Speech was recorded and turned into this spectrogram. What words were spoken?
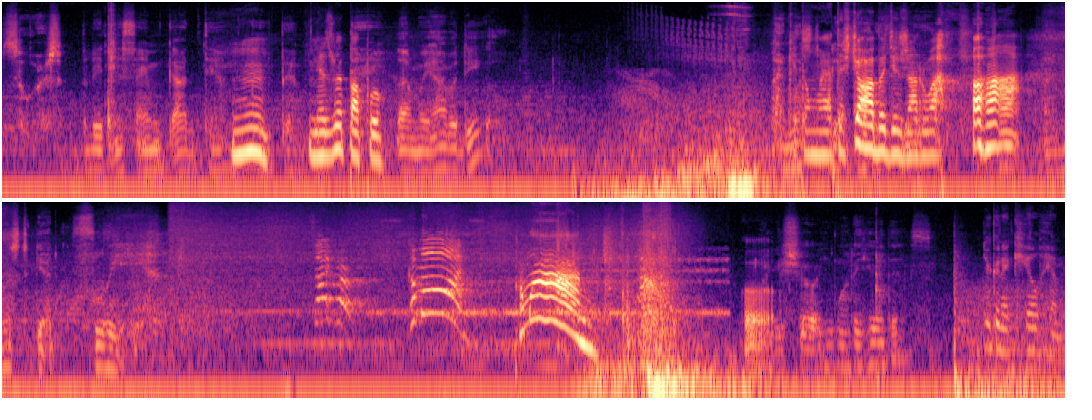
Sewers. Of eating the same goddamn Mm. Niezły papu. Then we have a deal. I To must, moja get, teścioła będzie żarła. I must get free. Cypher! Come on! Come on! Are you sure you want to hear this? You're gonna kill him.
